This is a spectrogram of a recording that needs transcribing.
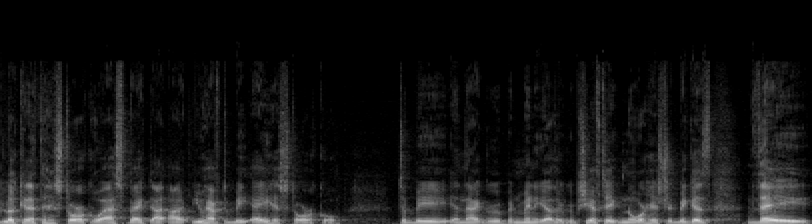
looking at the historical aspect, I, I, you have to be ahistorical to be in that group and many other groups. You have to ignore history because they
